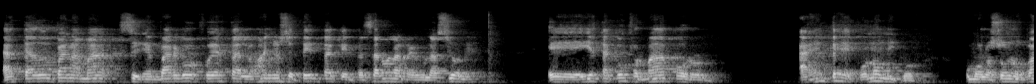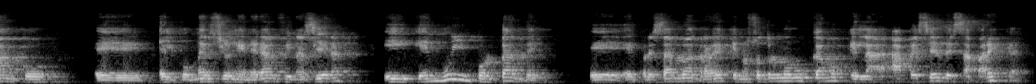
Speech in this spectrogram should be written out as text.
ha estado en Panamá, sin embargo fue hasta los años 70 que empezaron las regulaciones. Eh, ella está conformada por agentes económicos, como lo son los bancos, eh, el comercio en general, financiera, y que es muy importante eh, expresarlo a través que nosotros no buscamos que la APC desaparezca,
